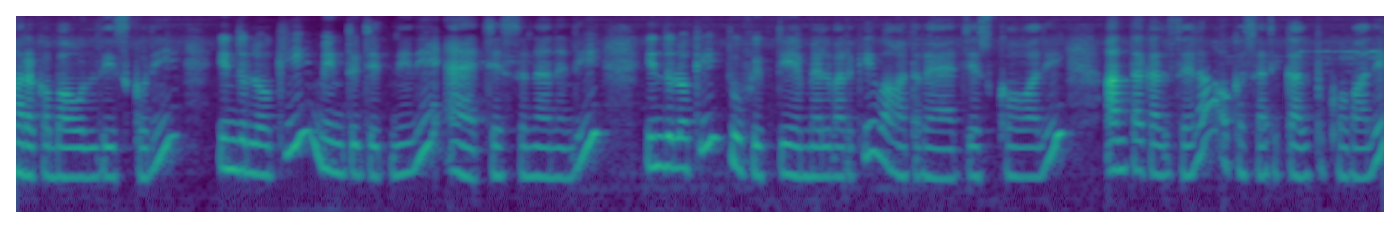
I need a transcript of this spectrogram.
మరొక బౌల్ తీసుకొని ఇందులోకి మెంతు చట్నీని యాడ్ చేస్తున్నానండి. ఇందులోకి టూ ఫిఫ్టీ ఎంఎల్ వరకు వాటర్ యాడ్ చేసుకోవాలి. అంతా కలిసేలా ఒకసారి కలుపుకోవాలి.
